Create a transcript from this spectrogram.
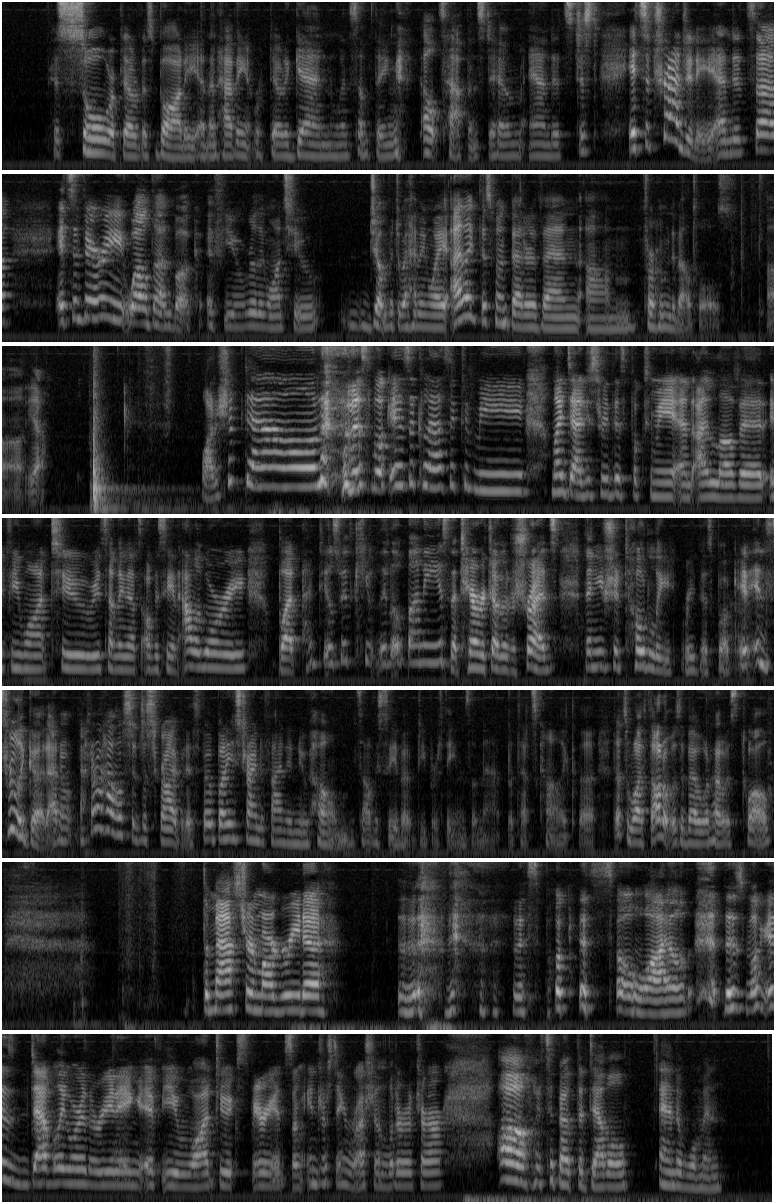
his soul ripped out of his body and then having it ripped out again when something else happens to him and it's just it's a tragedy and it's a it's a very well done book if you really want to jump into a Hemingway. I like this one better than um, For Whom the Bell Tolls. Uh, yeah. Watership Down. this book is a classic to me. My dad used to read this book to me, and I love it. If you want to read something that's obviously an allegory, but it deals with cute little bunnies that tear each other to shreds, then you should totally read this book. It, it's really good. I don't I don't know how else to describe it. It's about bunnies trying to find a new home. It's obviously about deeper themes than that, but that's kind of like the that's what I thought it was about when I was twelve. The Master and Margarita this book is so wild. This book is definitely worth reading if you want to experience some interesting Russian literature. Oh, it's about the devil and a woman,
